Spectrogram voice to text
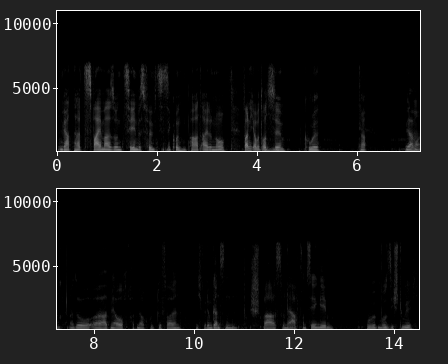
wir hatten halt zweimal so einen 10 bis 15 Sekunden Part, I don't know. Fand ich aber trotzdem cool. Ja, Mann, also äh, hat mir auch, hat mir auch gut gefallen. Ich würde dem ganzen Spaß so eine 8 von 10 geben. Wo, wo siehst du dich?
